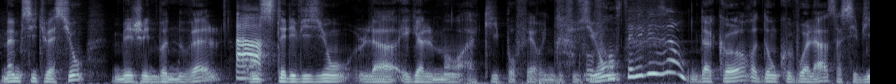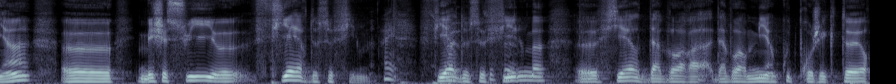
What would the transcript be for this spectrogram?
même situation, mais j'ai une bonne nouvelle. Ah. France Télévisions l'a également acquis pour faire une diffusion. France Télévisions. D'accord, donc voilà, ça c'est bien. Euh, mais je suis euh, fier de ce film. Fier de ce film, fier d'avoir d'avoir mis un coup de projecteur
